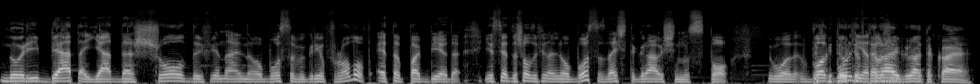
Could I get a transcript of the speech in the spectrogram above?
Но, ребята, я дошел до финального босса в игре Фромов, это победа. Если я дошел до финального босса, значит игра вообще на 100. Вот, в Так это у Bloodborne тебя я вторая тоже... игра такая,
